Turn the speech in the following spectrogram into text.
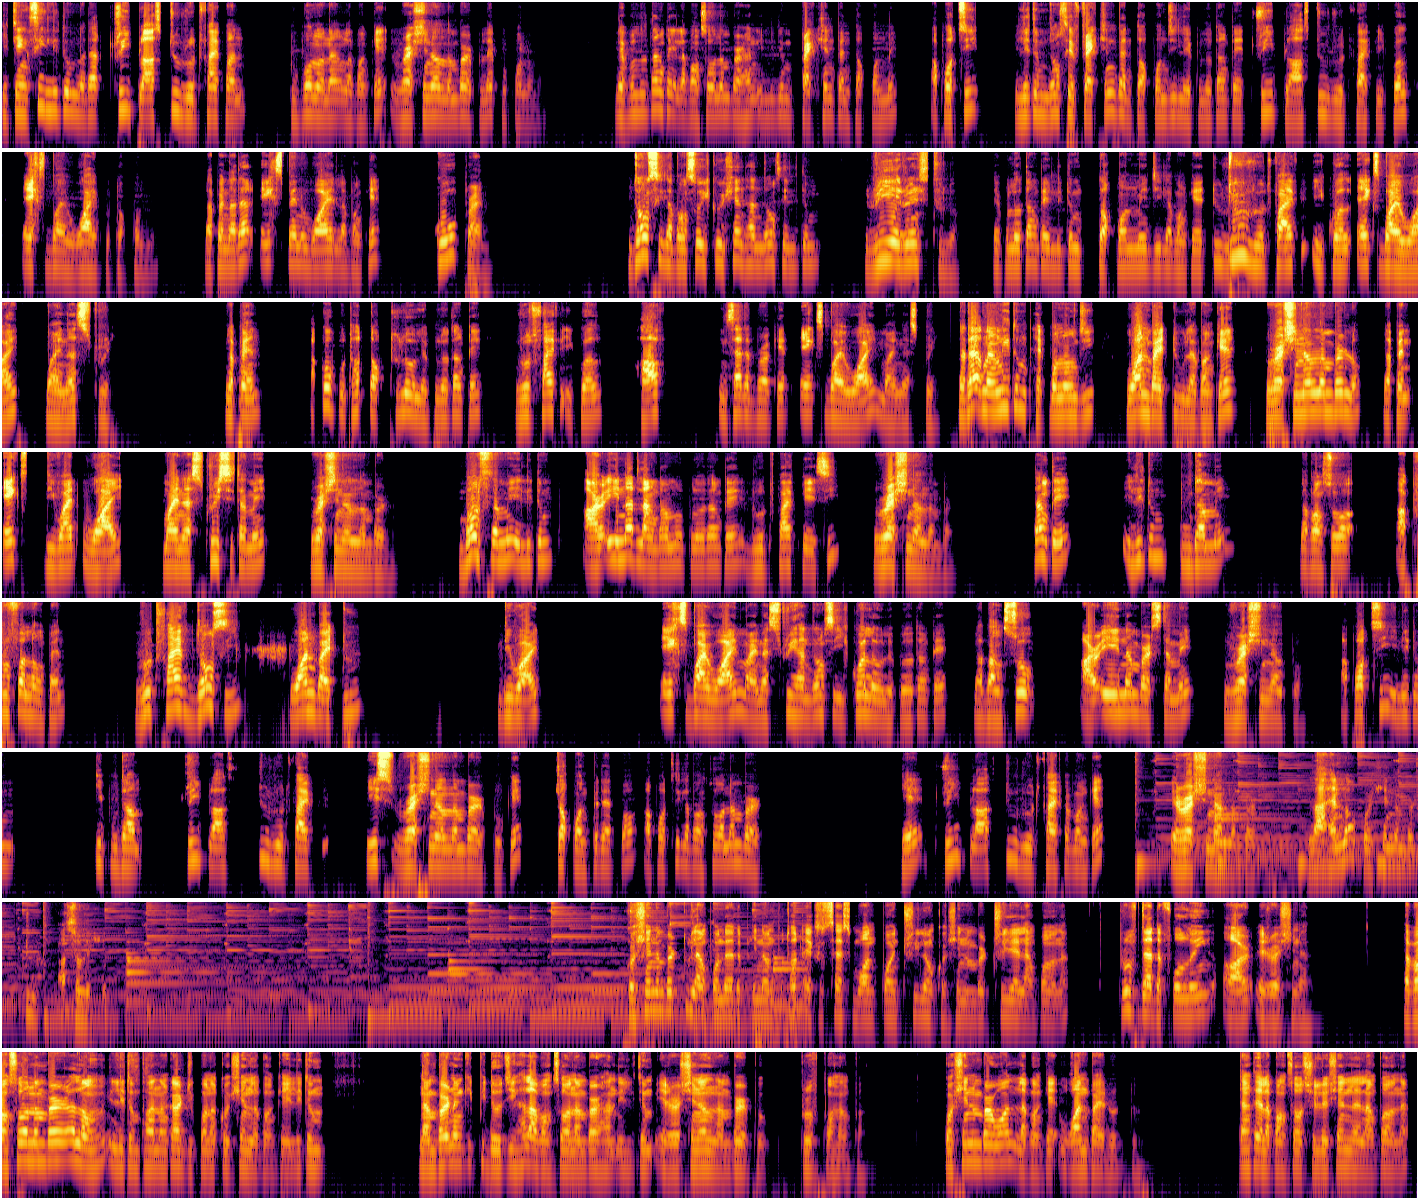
কি চেং সি লি তুম নাদাক 3 প্লাস 2 রুট 5 পান পুপলনাং লবাংকে রেশনাল নাম্বার প্লে পুপলনা লেবল তাংতে লবাং সো নাম্বার হান ইলি তুম ফ্র্যাকশন পেন তকন মে আপচি ইলি তুম জং সে ফ্র্যাকশন পেন তকন জি লেবল তাংতে 3 plus 2 root 5 equal x by y পু তকন মে লাপেন নাদাক x পেন y লবাংকে coprime si labang so equation han jong si ilitum rearrange tulo. Level tang te ilitum tokpon me ji labang ke 2 root 5 equal x by y minus 3. lapen ako puthot tok thulo le pulo tangte root 5 equal half inside the bracket x by y minus 3 dadak nangli tum thek bolongji 1 by 2 labang ke rational number lo lapen x divide y minus 3 sitame rational number bon sitame আর এই নাট লাংডাউন পুরো তাতে root five পেয়েছি rational number তাতে ইলি তুম পুদামে লাভাংস আপ্রুফা লং প্যান root five জংসি one by two divide x by y minus three hundred জংসি equal লোলে পুরো তাতে লাভাংস আর এই নাম্বার সামে রেশনাল পো আপি ইলি তুম কি পুদাম three plus two root five is rational number পুকে chok one pedet po apot si labang so number ke 3 plus 2 root 5 abang ke irrational number lahen lo question number 2 a solution Question number 2 lang ponda the pin on putot exercise 1.3 long question number 3 le lang ponda prove that the following are irrational. Labang so number along ilitum pa nang kardi pona question labang ke ilitum number nang ki pidoji halabang so number han ilitum irrational number pu proof ponang pa. Question number 1 labang ke 1 by root 2. Tang te labang so solution le lang ponda.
